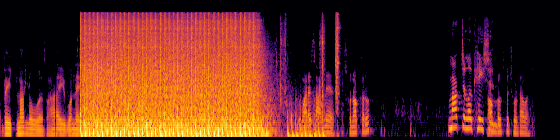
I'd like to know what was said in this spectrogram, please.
अबे इतना लो है भाई वन एच तुम्हारे सामने है उसको नॉक करो। Marked a नॉक करो उसको छोटा बात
